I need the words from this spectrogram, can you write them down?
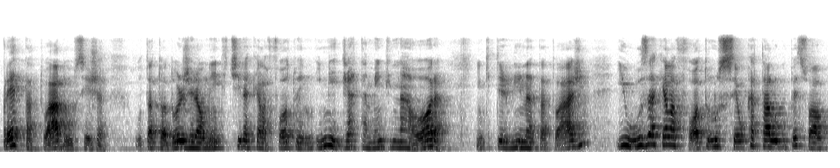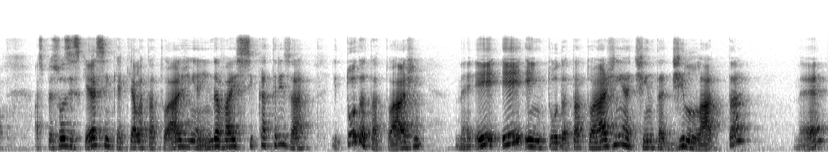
pré-tatuado, ou seja, o tatuador geralmente tira aquela foto imediatamente na hora em que termina a tatuagem e usa aquela foto no seu catálogo pessoal. As pessoas esquecem que aquela tatuagem ainda vai cicatrizar. E toda tatuagem né? E, e em toda tatuagem a tinta dilata, né?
